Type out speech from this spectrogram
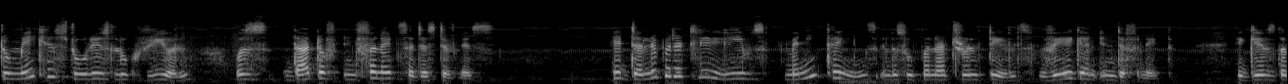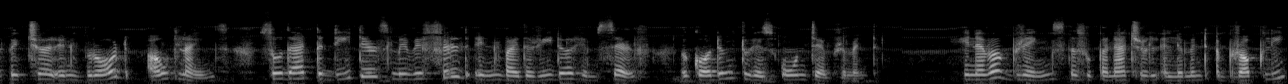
to make his stories look real was that of infinite suggestiveness. He deliberately leaves many things in the supernatural tales vague and indefinite. He gives the picture in broad outlines so that the details may be filled in by the reader himself according to his own temperament. He never brings the supernatural element abruptly,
